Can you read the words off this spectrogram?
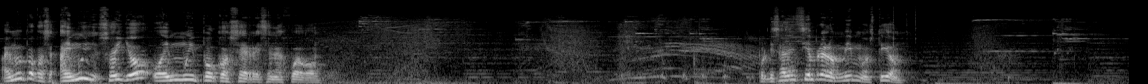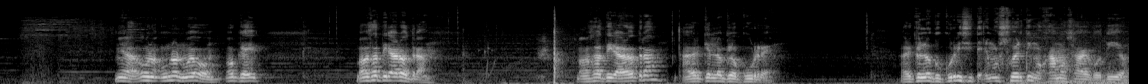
Hay muy pocos... Hay muy, ¿Soy yo o hay muy pocos R's en el juego? Porque salen siempre los mismos, tío. Mira, uno, uno nuevo. Ok. Vamos a tirar otra. Vamos a tirar otra. A ver qué es lo que ocurre. A ver qué es lo que ocurre y si tenemos suerte y mojamos algo, tío.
